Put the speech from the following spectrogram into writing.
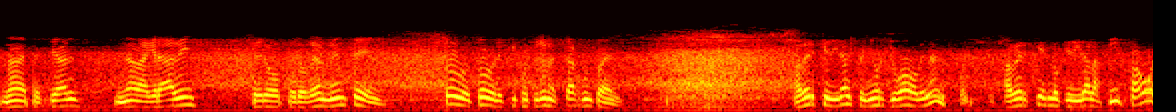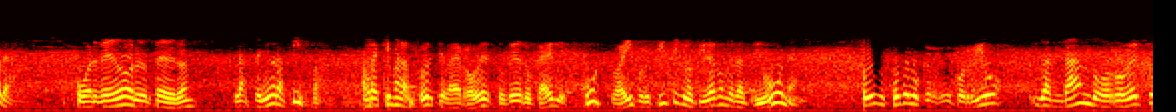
nada especial, nada grave. Pero, pero realmente todo, todo el equipo chileno está junto a él. A ver qué dirá el señor Joao Velasco. A ver qué es lo que dirá la FIFA ahora. Perdedor, Pedro. La señora FIFA. Ahora qué mala suerte la de Roberto, Pedro, caerle justo ahí, porque dice que lo tiraron de la tribuna. Todo, todo lo que recorrió, iba andando Roberto,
